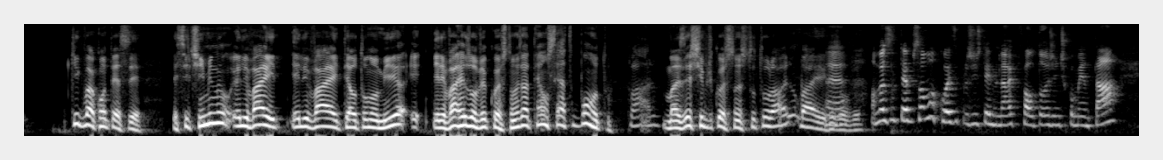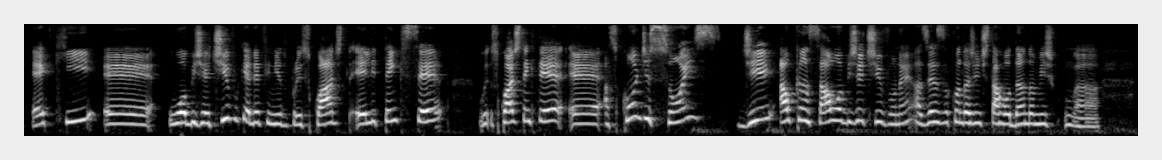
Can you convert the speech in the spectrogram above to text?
o que, que vai acontecer? Esse time ele vai, ele vai ter autonomia, ele vai resolver questões até um certo ponto. Claro. Mas esse tipo de questão estrutural ele não vai é. resolver. Ao mesmo tempo, só uma coisa para a gente terminar que faltou a gente comentar é que é, o objetivo que é definido para o squad, ele tem que ser. O squad tem que ter é, as condições de alcançar o objetivo, né? Às vezes, quando a gente está rodando a,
